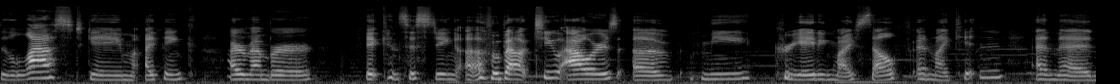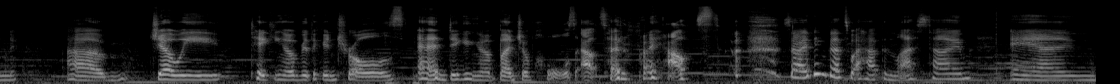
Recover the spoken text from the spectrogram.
So the last game, I think I remember it consisting of about two hours of me creating myself and my kitten, and then um, Joey taking over the controls and digging a bunch of holes outside of my house. so I think that's what happened last time. And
